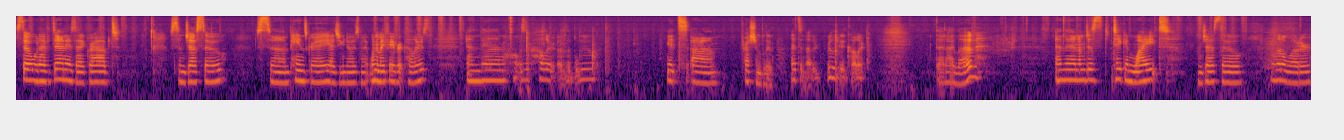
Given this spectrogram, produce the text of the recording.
So what I've done is I grabbed some gesso, some Payne's Gray, as you know is my one of my favorite colors. And then, what was the color of the blue? It's um, Prussian blue. That's another really good color that I love. And then I'm just taking white and gesso, a little water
